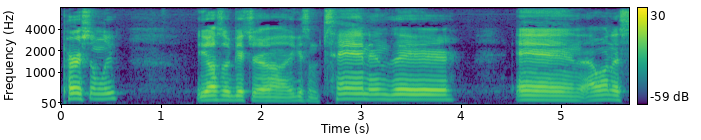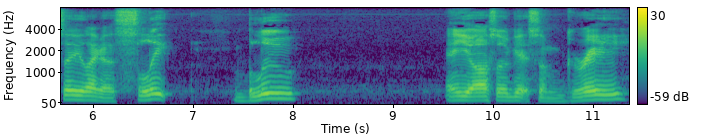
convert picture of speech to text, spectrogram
personally. You also get your, uh, you get some tan in there. And I want to say like a slate blue. And you also get some gray.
